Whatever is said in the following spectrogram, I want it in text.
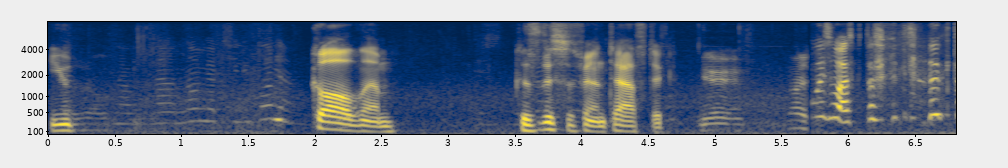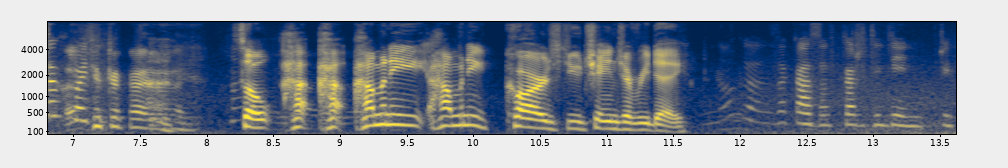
you Номер телефона. call them, because this is fantastic. Кто из вас? Кто, кто, кто хочет? So, how, how, how many how many cars do you change every day? Много заказов каждый день при-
